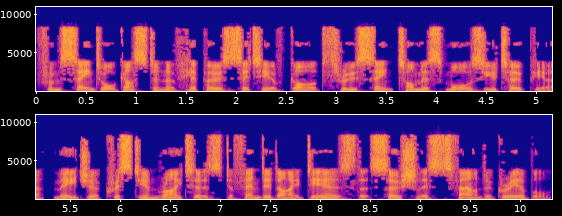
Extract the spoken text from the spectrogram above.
From St. Augustine of Hippo's City of God through St. Thomas More's Utopia, major Christian writers defended ideas that socialists found agreeable.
